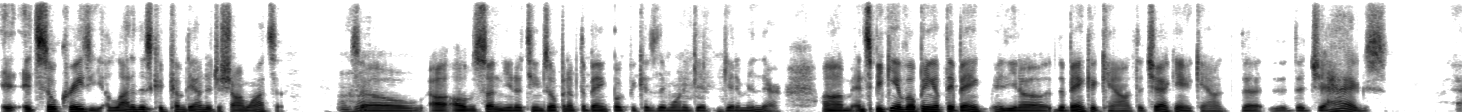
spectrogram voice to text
it, it's so crazy. A lot of this could come down to Deshaun Watson. Mm-hmm. So uh, all of a sudden, you know, teams open up the bank book because they want to get get him in there. Um, and speaking of opening up the bank, you know, the bank account, the checking account, the the, the Jags, uh,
